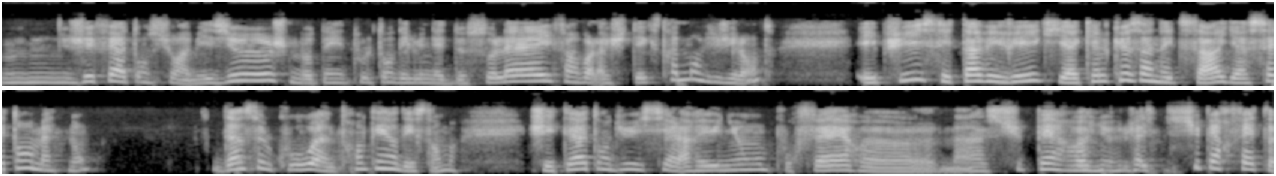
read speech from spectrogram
Hum, j'ai fait attention à mes yeux, je me donnais tout le temps des lunettes de soleil, enfin voilà, j'étais extrêmement vigilante. Et puis, c'est avéré qu'il y a quelques années de ça, il y a sept ans maintenant, d'un seul coup, un 31 décembre, j'étais attendue ici à La Réunion pour faire euh, ma super, super fête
